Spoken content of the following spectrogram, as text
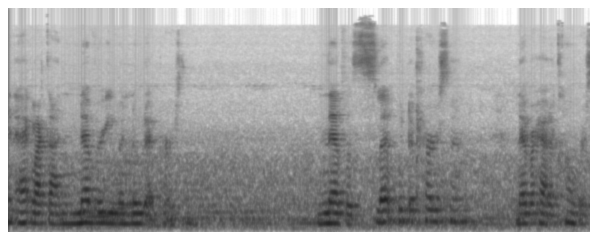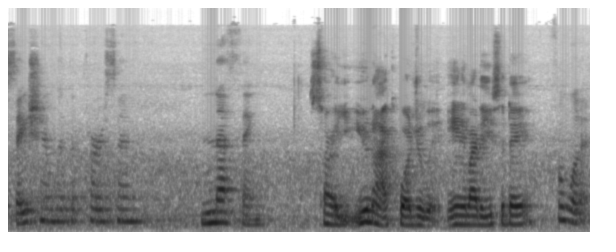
and act like I never even knew that person. Never slept with the person, never had a conversation with the person, nothing. Sorry, you- you're not cordial with anybody you used to date. For what?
